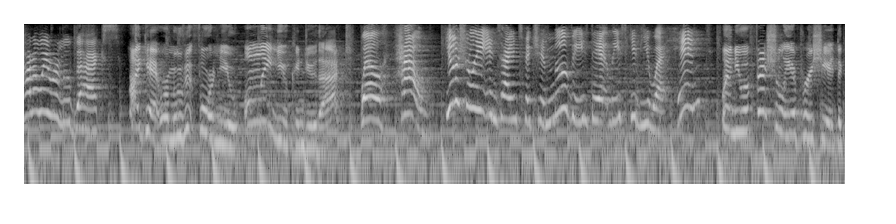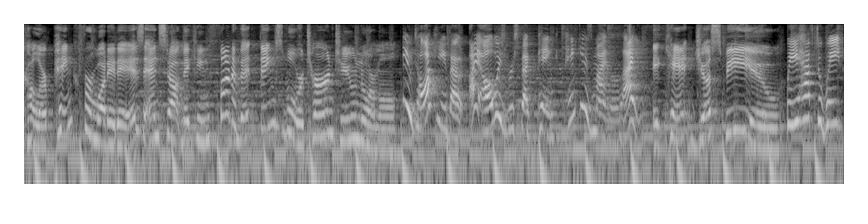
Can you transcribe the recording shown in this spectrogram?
How do we remove the hex? I can't remove it for you. Only you can do that. Well, how? Usually in science fiction movies, they at least give you a hint. When you officially appreciate the color pink for what it is and stop making fun of it, things will return to normal. What are you talking about? I always respect pink. Pink is my life. It can't just be you. We have to wait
